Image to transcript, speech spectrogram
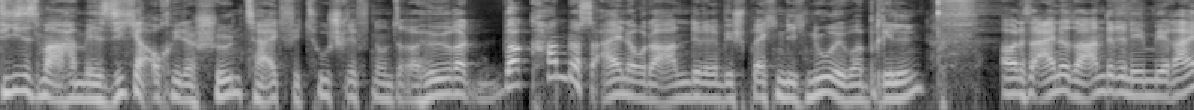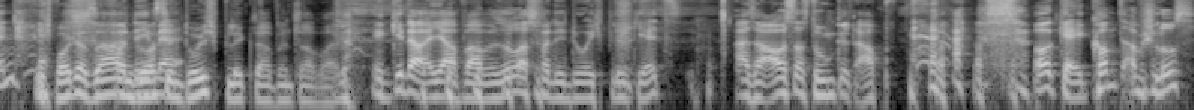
dieses Mal haben wir sicher auch wieder schön Zeit für Zuschriften unserer Hörer. Da kam das eine oder andere. Wir sprechen nicht nur über Brillen, aber das eine oder andere nehmen wir rein. Ich wollte ja sagen, du hast den Durchblick da mittlerweile. Genau, ja, aber sowas von den Durchblick jetzt. Also außer es dunkelt ab. okay, kommt am Schluss,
